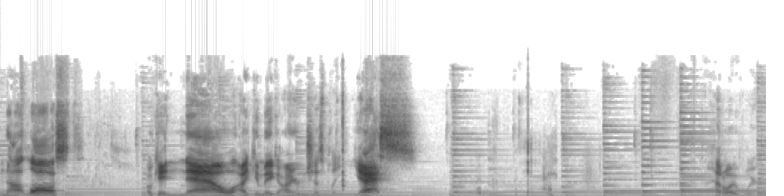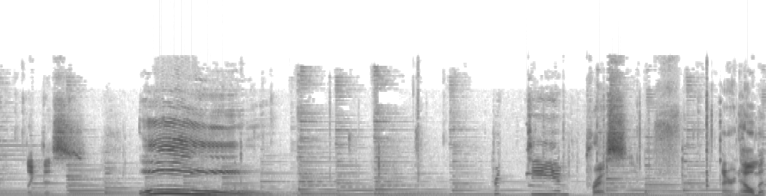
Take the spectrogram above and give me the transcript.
Not lost. Okay, now I can make iron chestplate. Yes! How do I wear it? Like this. Ooh! Pretty impressive. Iron helmet.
